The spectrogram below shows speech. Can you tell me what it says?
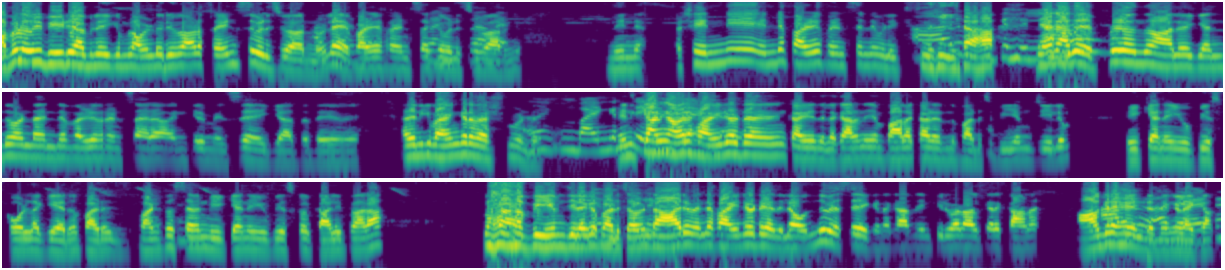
അവൾ ഒരു വീഡിയോ അഭിനയിക്കുമ്പോൾ അവളുടെ ഒരുപാട് ഫ്രണ്ട്സ് വിളിച്ചു പറഞ്ഞു അല്ലെ. പഴയ ഫ്രണ്ട്സ് ഒക്കെ വിളിച്ചു. പറഞ്ഞു. നിന്നെ പക്ഷെ എന്നെ എന്റെ പഴയ ഫ്രണ്ട്സ് എന്നെ വിളിക്കുന്നില്ല. ഞാൻ അത് എപ്പോഴും ഒന്നും ആലോചിക്കും. എന്തുകൊണ്ടാണ് എന്റെ പഴയ ഫ്രണ്ട്സ് ആരാ? എനിക്കൊരു മെസ്സേജ് അയക്കാത്തത് അതെനിക്ക് ഭയങ്കര വിഷമമുണ്ട്. എനിക്കാണെങ്കിൽ അവരെ ഫൈൻഡ് ഔട്ട് ചെയ്യാൻ കഴിയുന്നില്ല. കാരണം ഞാൻ പാലക്കാട് ഇരുന്ന് പഠിച്ചു ബി എം ജിയിലും V K N U P സ്കൂളിലൊക്കെ ആയിരുന്നു. One two seven V K N U P school Kalippara. P M ജിയിലൊക്കെ പഠിച്ചതുകൊണ്ട് ആരും എന്നെ ഫൈൻഡ് ഔട്ട് ചെയ്യുന്നില്ല. ഒന്ന് മെസ്സേജ് അയക്കണം. കാരണം എനിക്ക് ഒരുപാട് ആൾക്കാരെ കാണാൻ ആഗ്രഹമുണ്ട് നിങ്ങളെ നിങ്ങളെയൊക്കെ.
